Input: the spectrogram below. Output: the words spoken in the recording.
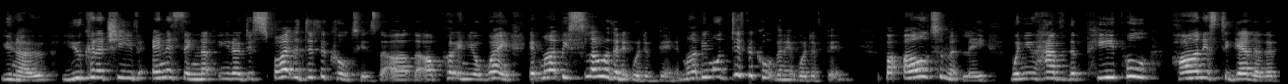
you know, you can achieve anything that, you know, despite the difficulties that are that are put in your way. It might be slower than it would have been, it might be more difficult than it would have been. But ultimately, when you have the people harnessed together, the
